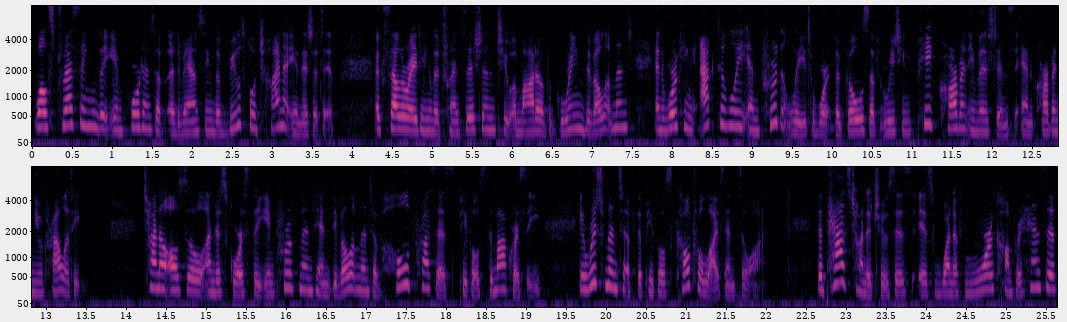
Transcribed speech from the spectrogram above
while stressing the importance of advancing the Beautiful China initiative, accelerating the transition to a model of green development, and working actively and prudently toward the goals of reaching peak carbon emissions and carbon neutrality. China also underscores the improvement and development of whole process people's democracy enrichment of the people's cultural lives, and so on. The path China chooses is one of more comprehensive,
